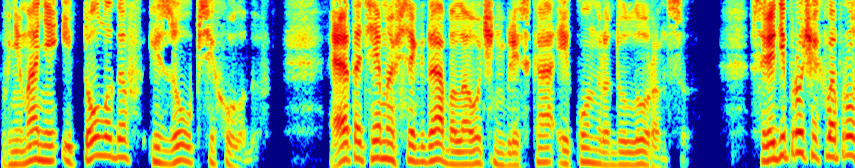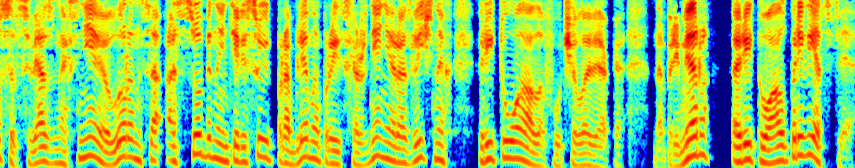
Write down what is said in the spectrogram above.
внимание этологов и зоопсихологов. Эта тема всегда была очень близка и Конраду Лоренсу. Среди прочих вопросов, связанных с нею, Лоренса особенно интересует проблема происхождения различных ритуалов у человека, например, ритуал приветствия,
